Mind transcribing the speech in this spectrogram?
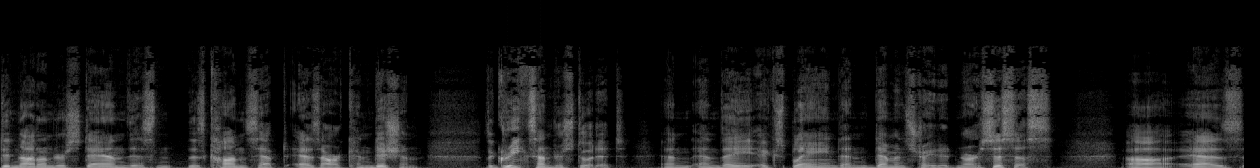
did not understand this this concept as our condition. The Greeks understood it, and, and they explained and demonstrated Narcissus uh, as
